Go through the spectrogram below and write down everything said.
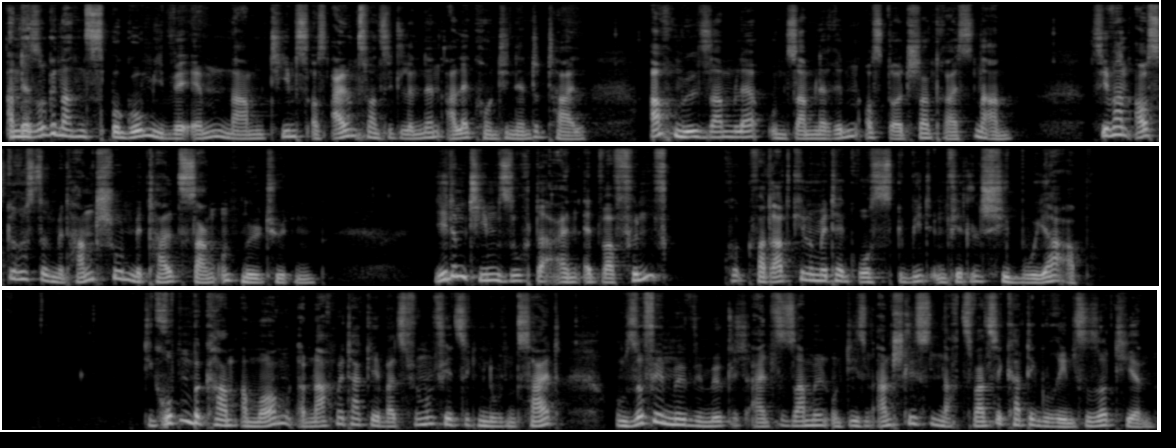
An der sogenannten Spogomi-WM nahmen Teams aus 21 Ländern aller Kontinente teil. Auch Müllsammler und Sammlerinnen aus Deutschland reisten an. Sie waren ausgerüstet mit Handschuhen, Metallzangen und Mülltüten. Jedem Team suchte ein etwa 5 Quadratkilometer großes Gebiet im Viertel Shibuya ab. Die Gruppen bekamen am Morgen und am Nachmittag jeweils 45 Minuten Zeit, um so viel Müll wie möglich einzusammeln und diesen anschließend nach 20 Kategorien zu sortieren.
